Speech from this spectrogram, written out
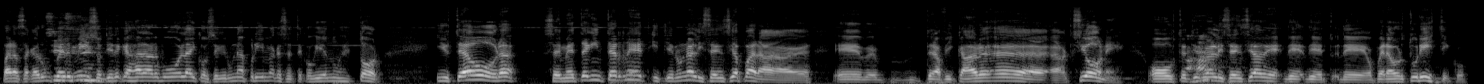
Para sacar un Sí, permiso, sí. tiene que jalar bola y conseguir una prima que se esté cogiendo un gestor. Y usted ahora se mete en internet y tiene una licencia para eh, traficar eh, acciones. O usted tiene una licencia de, de- de- de operador turístico.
